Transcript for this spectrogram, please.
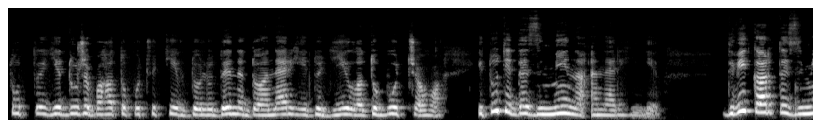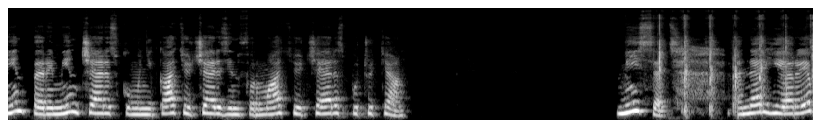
тут є дуже багато почуттів до людини, до енергії, до діла, до будь-чого. І тут іде зміна енергії. Дві карти змін, перемін через комунікацію, через інформацію, через почуття. Місяць. Енергія риб.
